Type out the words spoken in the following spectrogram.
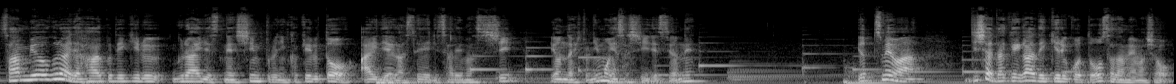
3秒ぐらいで把握できるぐらいですねシンプルに書けるとアイデアが整理されますし読んだ人にも優しいですよね。4つ目は自社だけができることを定めましょ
